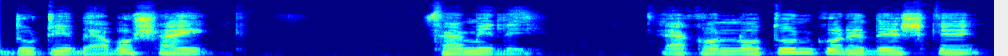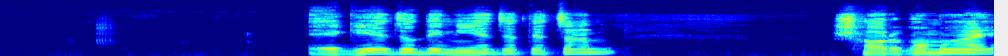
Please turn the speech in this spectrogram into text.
দুটি ব্যবসায়িক ফ্যামিলি। এখন নতুন করে দেশকে এগিয়ে যদি নিয়ে যেতে চান, স্বর্গময়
